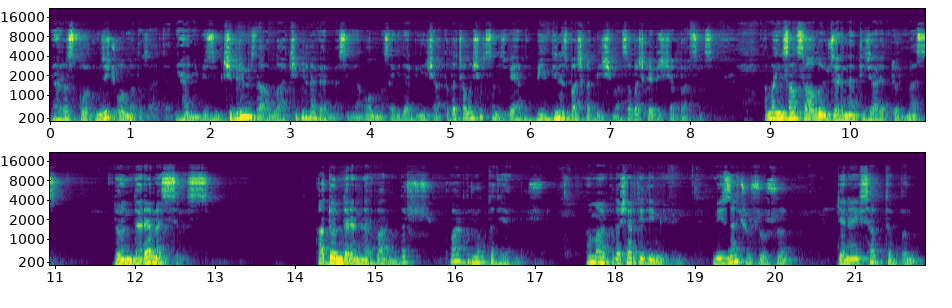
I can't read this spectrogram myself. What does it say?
Ya rızk korkumuz hiç olmadı zaten. Yani bizim kibrimiz de Allah kibir de vermesin. Yani olmasa gider bir inşaatta da çalışırsınız. Veya bildiğiniz başka bir iş varsa başka bir iş yaparsınız. Ama insan sağlığı üzerinden ticaret dönmez. Döndüremezsiniz. Ha döndürenler var mıdır? Vardır yok da diyemiyoruz. Ama arkadaşlar dediğim gibi mizaç hususu geleneksel tıbbın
